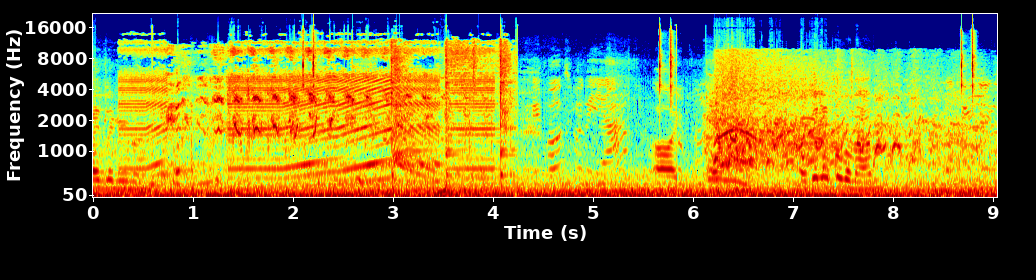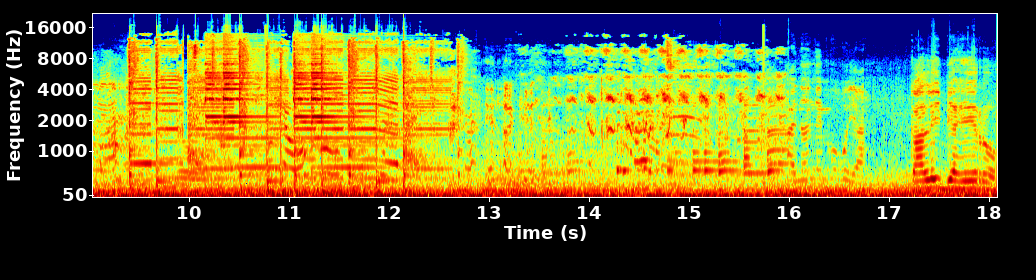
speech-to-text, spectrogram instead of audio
maglagay mo. Remote mo niya? Oo. Okay lang po ba, ma'am? Ano name mo, kuya? Kali Biyahero.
